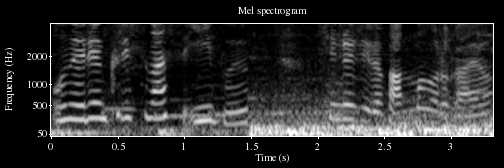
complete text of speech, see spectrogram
오늘은 크리스마스 이브. 시누 집에 밥 먹으러 가요.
